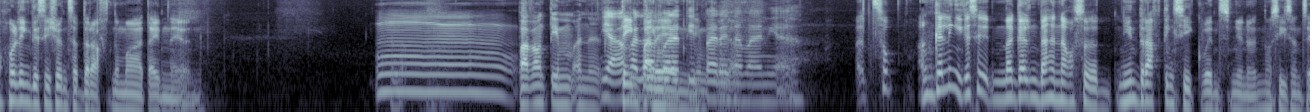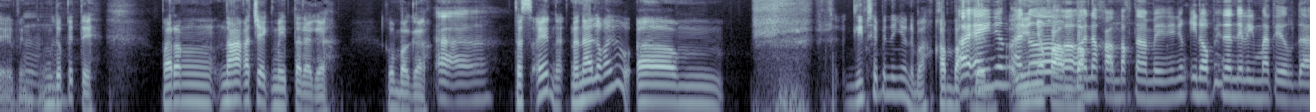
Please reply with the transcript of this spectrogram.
huling decision sa draft nung mga time na yun? Mm, Parang team, ano, yeah, Team pa rin. team pa rin naman, yeah. At So, ang galing eh kasi nagandahan ako sa yung drafting sequence nyo nun, no season 7. Ang lupit eh. Parang nakaka-checkmate talaga. Kumbaga. Ah, Tapos ayun, na- nanalo kayo. Um, game 7 din yun, di ba? Comeback Ay, din. ayun yung Ayun ano, yung comeback. oo, na-comeback namin. Yun yung inopen na nila yung Matilda.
